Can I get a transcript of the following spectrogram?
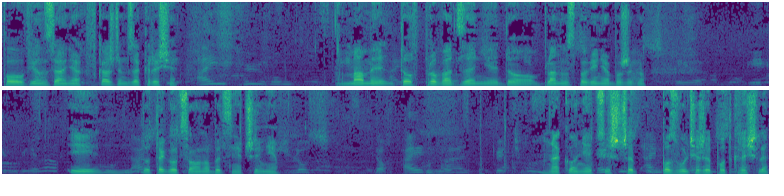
powiązaniach, w każdym zakresie. Mamy to wprowadzenie do planu zbawienia Bożego i do tego, co On obecnie czyni. Na koniec jeszcze pozwólcie, że podkreślę,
